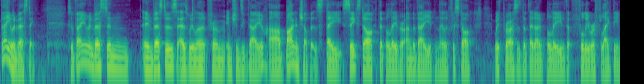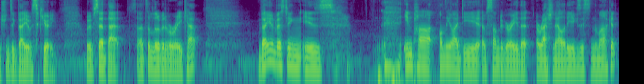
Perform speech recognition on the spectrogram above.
value investing. So value investing investors, as we learnt from intrinsic value, are bargain shoppers. They seek stock that believe are undervalued and they look for stock with prices that they don't believe that fully reflect the intrinsic value of a security. We've said that, so that's a little bit of a recap. Value investing is in part on the idea of some degree that irrationality exists in the market.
